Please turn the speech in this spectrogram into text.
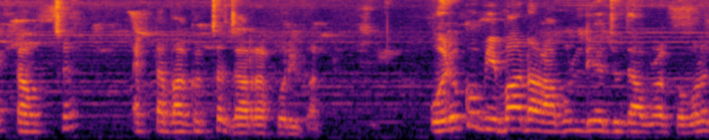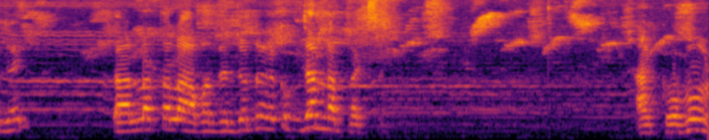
একটা হচ্ছে, একটা ভাগ হচ্ছে যাররা পরিমাণ। ওইরকম ইমান আর আমল নিয়ে যদি আমরা কবরে যাই, তো আল্লাহ তালা আমাদের জন্য এরকম জান্নাত রাখছে আর কবর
